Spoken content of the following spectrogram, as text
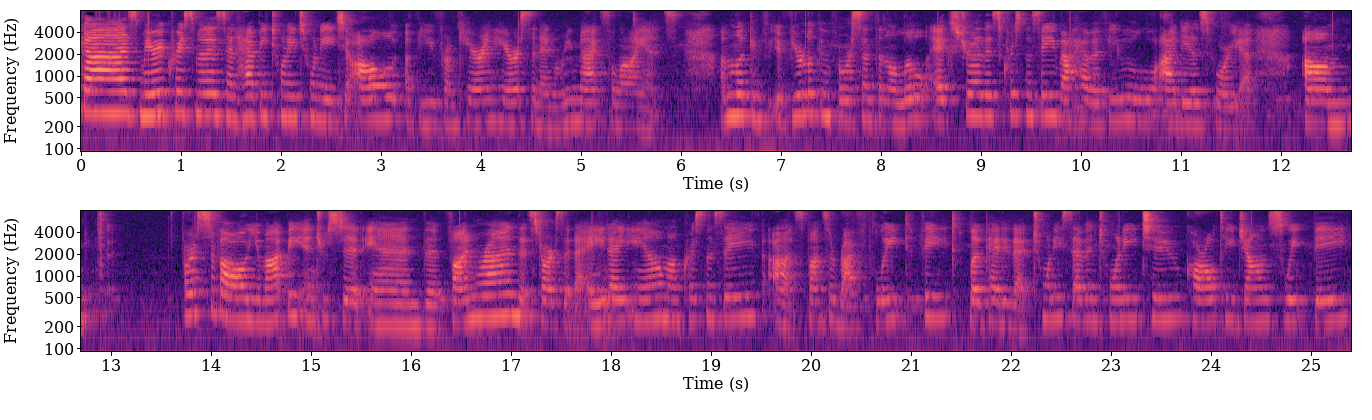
guys, Merry Christmas and Happy 2020 to all of you from Karen Harrison and Remax Alliance. I'm looking, if you're looking for something a little extra this Christmas Eve, I have a few little ideas for you. Um, First of all, you might be interested in the fun run that starts at 8 a.m. on Christmas Eve. Uh, sponsored by Fleet Feet, located at 2722 Carl T. Jones Suite B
